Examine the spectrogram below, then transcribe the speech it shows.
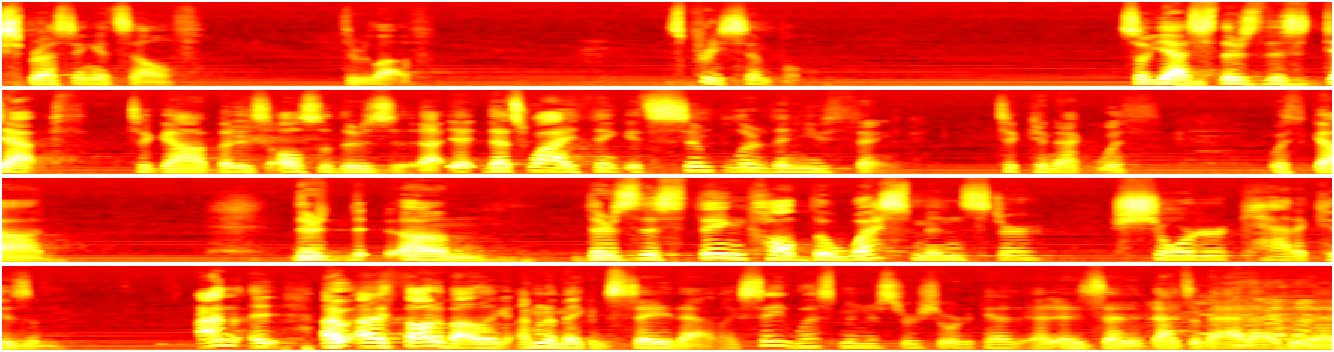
expressing itself through love. It's pretty simple. So, yes, there's this depth to God, but it's also, there's, uh, that's why I think it's simpler than you think to connect with, with God. There, um, there's this thing called the Westminster Shorter Catechism. I'm, I, I thought about like I'm to make him say that, like say Westminster Shorter Catechism. And he said that's a bad idea.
